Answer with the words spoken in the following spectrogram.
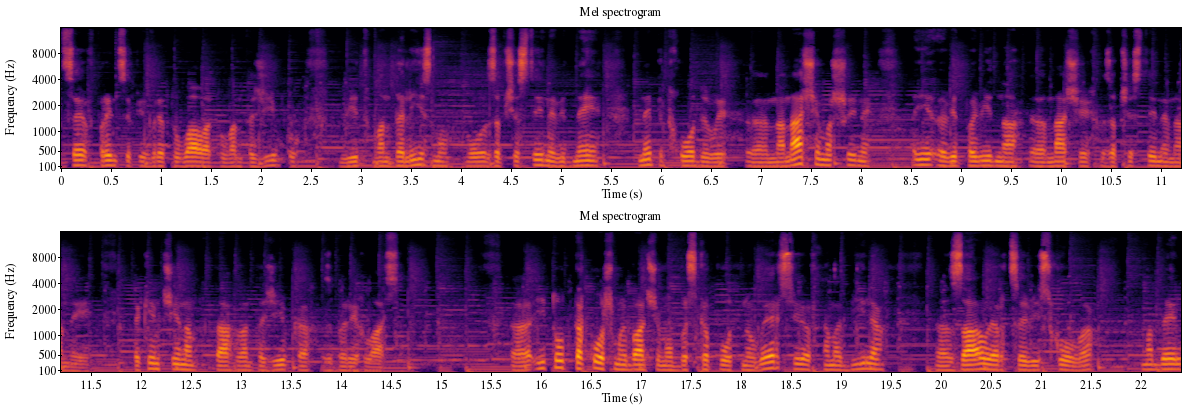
це в принципі врятувало ту вантажівку від вандалізму, бо запчастини від неї не підходили е, на наші машини, і відповідно е, наші запчастини на неї. Таким чином та вантажівка зберіглася. Е, І тут також ми бачимо безкапотну версію автомобіля. Зауер це військова модель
